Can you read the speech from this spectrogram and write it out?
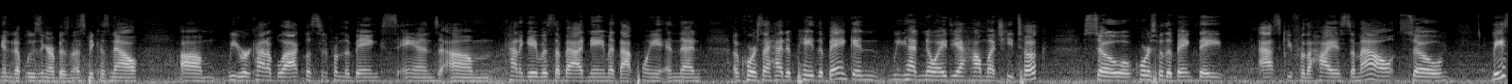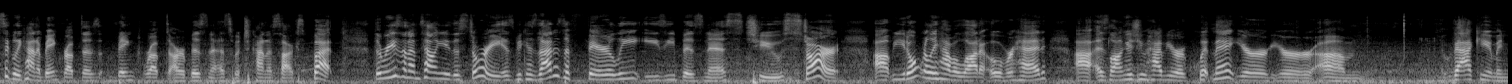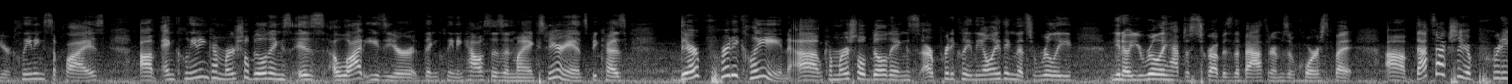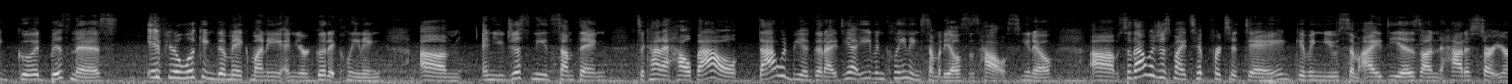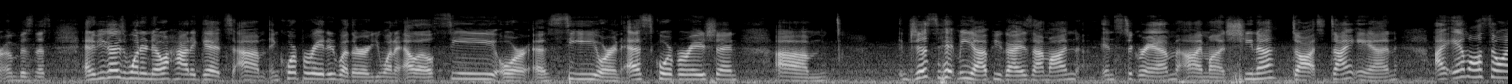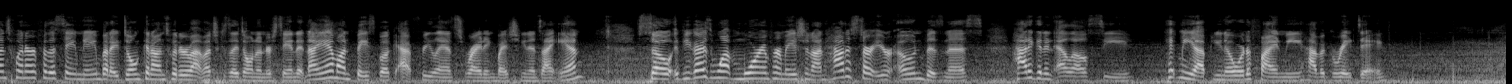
ended up losing our business because now um, we were kind of blacklisted from the banks and um, kind of gave us a bad name at that point. And then, of course, I had to pay the bank, and we had no idea how much he took. So, of course, for the bank, they ask you for the highest amount. So, basically, kind of bankrupt us, bankrupt our business, which kind of sucks. But the reason I'm telling you the story is because that is a fairly easy business to start. Um, you don't really have a lot of overhead uh, as long as you have your equipment, your your um, vacuum and your cleaning supplies. Um, and cleaning commercial buildings is a lot easier than cleaning houses, in my experience, because they're pretty clean. Um, commercial buildings are pretty clean. The only thing that's really, you know, you really have to scrub is the bathrooms, of course. But uh, that's actually a pretty good business if you're looking to make money and you're good at cleaning um, and you just need something to kind of help out, that would be a good idea, even cleaning somebody else's house, you know. Um, so that was just my tip for today, giving you some ideas on how to start your own business. And if you guys want to know how to get um, incorporated, whether you want an LLC or a C or an S corporation, um, just hit me up, you guys. I'm on Instagram. I'm uh, on Sheena.Diane. I am also on Twitter for the same name, but I don't get on Twitter that much because I don't understand it. And I am on Facebook at Freelance Writing by Sheena Diane. So if you guys want more information on how to start your own business, how to get an LLC, hit me up. You know where to find me. Have a great day.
